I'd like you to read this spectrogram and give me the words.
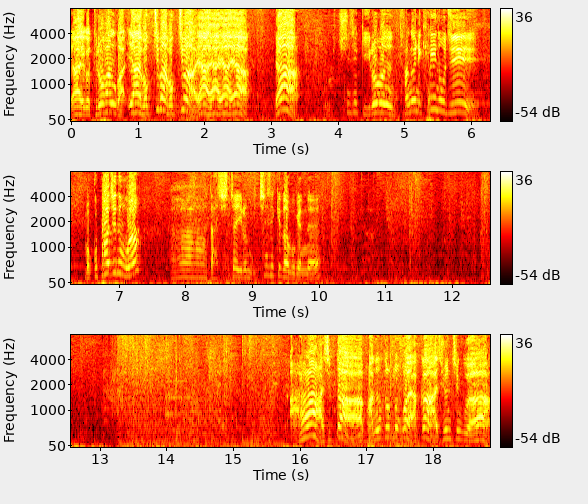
야 이거 들어가는 거야 야 먹지마 먹지마. 야야 야야. 야! 미친 새끼 이러면은 당연히 케인 오지. 먹고 빠지는 거야? 아 나 진짜 이런 미친 새끼다 보겠네. 아 아쉽다. 반응 속도가 약간 아쉬운 친구야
